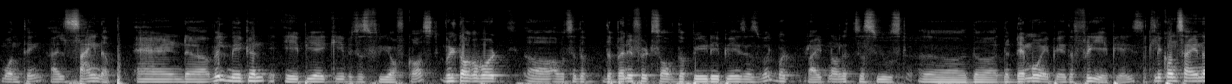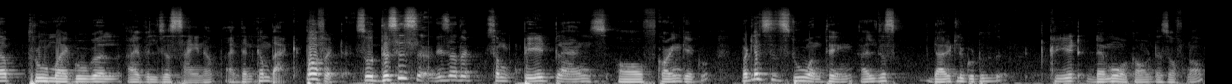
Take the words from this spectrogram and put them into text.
one thing. I'll sign up and uh, we'll make an api key which is free of cost. We'll talk about uh, i would say the, the benefits of the paid apis as well but right now let's just use uh, the the demo api the free apis click on sign up through my google. I will just sign up and then come back. Perfect. So this is these are the some paid plans of coingecko. But let's just do one thing. I'll just directly go to the create demo account as of now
